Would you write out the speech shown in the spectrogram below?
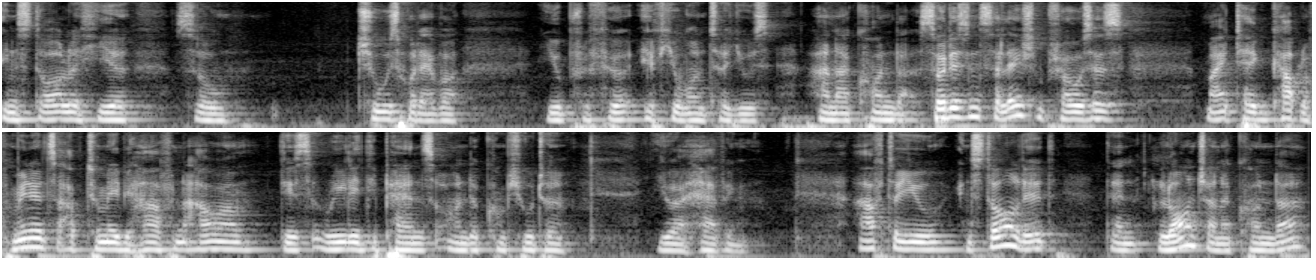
installer here. So choose whatever you prefer if you want to use Anaconda. So this installation process might take a couple of minutes up to maybe half an hour. This really depends on the computer you are having. After you installed it, then launch Anaconda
